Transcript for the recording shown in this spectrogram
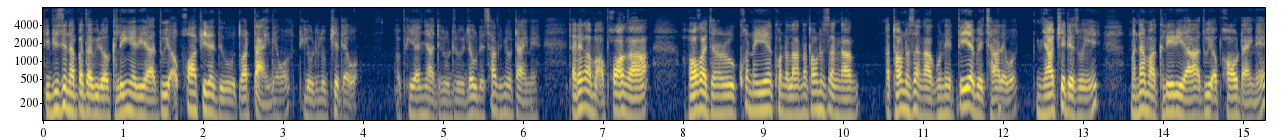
ဒီဖြစ်စဉ်နဲ့ပတ်သက်ပြီးတော့ကလေးငယ်တွေကသူ့ရဲ့အဖွားဖြစ်တဲ့သူကိုသွားတိုင်တယ်ပေါ့ဒီလိုဒီလိုဖြစ်တယ်ပေါ့ အဖေကညဒီလိုဒီလိုလှုပ်တယ်စသဖြင့်တိုင်တယ်ဒါတဲ့ကမှာအဖွားကအဖွားကကျွန်တော်တို့9ရက်9လ2025 2025ခုနှစ်တရက်ပဲချားတယ်ပေါ့ညာဖြစ်တယ်ဆိုရင်မနက်မှာကလေးတွေကသူ့ရဲ့အဖွားကိုတိုင်တယ်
